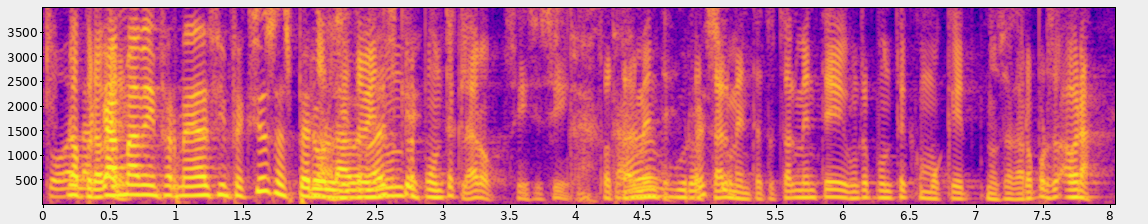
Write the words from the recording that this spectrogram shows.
toda la gama de enfermedades infecciosas, pero la sí verdad es un que... repunte, claro, sí, sí, sí, totalmente, totalmente, totalmente, un repunte como que nos agarró por... Ahora,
